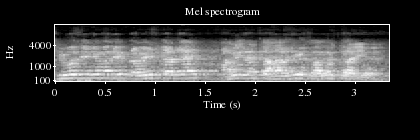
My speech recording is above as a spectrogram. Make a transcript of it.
शिवसेनेमध्ये प्रवेश करत आहेत आम्ही त्यांचं हार्दिक स्वागत करतो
